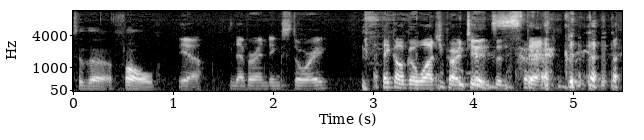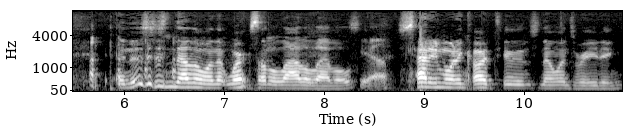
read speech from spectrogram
to the fold. yeah, never-ending story. I think I'll go watch cartoons instead. And this is another one that works on a lot of levels. yeah, Saturday morning cartoons, no one's reading.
